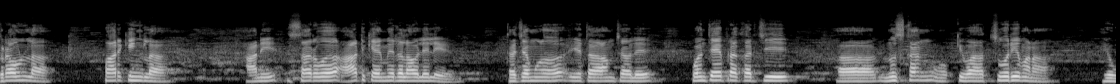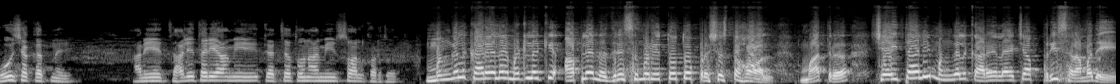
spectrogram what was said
ग्राउंडला पार्किंगला आणि सर्व आठ कॅमेरे लावलेले आहेत. त्याच्यामुळं इथं आमच्यावाले कोणत्याही प्रकारची नुकसान किंवा चोरी म्हणा हे होऊ शकत नाही. आणि झाली तरी आम्ही त्याच्यातून आम्ही सॉल्व करतो मंगल कार्यालय म्हटलं की आपल्या नजरेसमोर येतो तो प्रशस्त हॉल मात्र चैताली मंगल कार्यालयाच्या परिसरामध्ये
